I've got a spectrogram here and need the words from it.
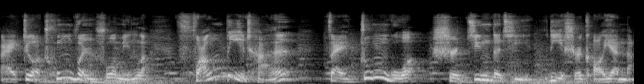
哎，这充分说明了房地产在中国是经得起历史考验的。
